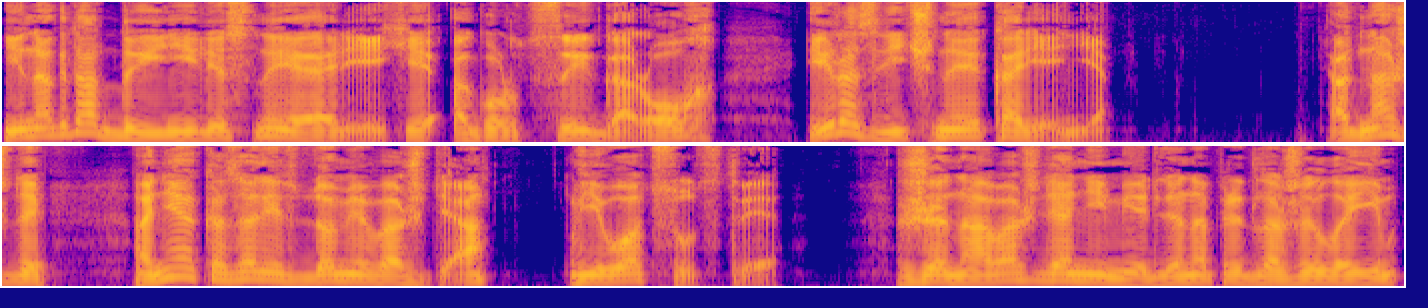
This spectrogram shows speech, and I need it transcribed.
иногда дыни, лесные орехи, огурцы, горох и различные коренья. Однажды они оказались в доме вождя в его отсутствие. Жена вождя немедленно предложила им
